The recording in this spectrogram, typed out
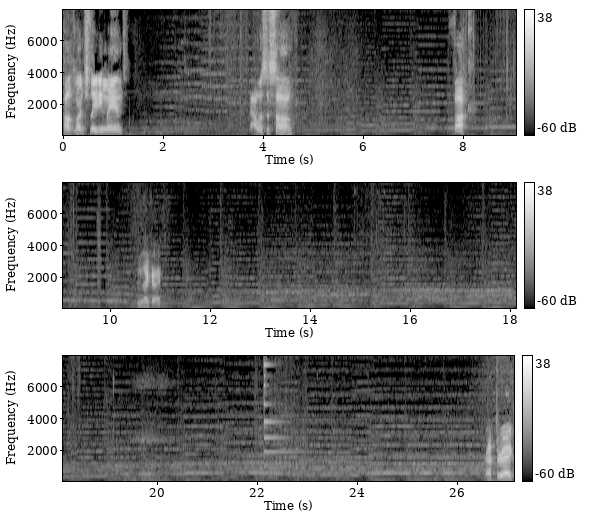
Called Lunch Lady Land? That was the song. Fuck. Who's that guy? Raptor egg.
